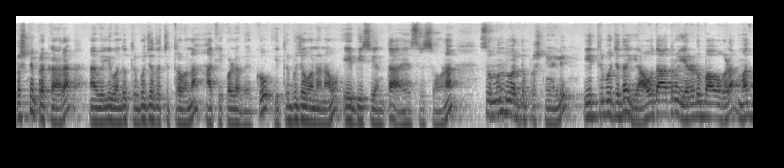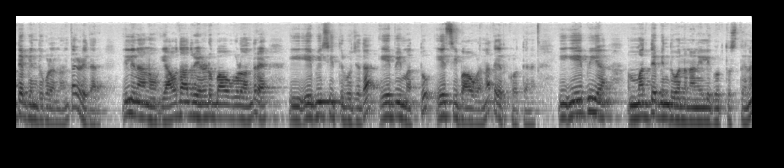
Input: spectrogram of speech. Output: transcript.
ಪ್ರಶ್ನೆ ಪ್ರಕಾರ ನಾವಿಲ್ಲಿ ಒಂದು ತ್ರಿಭುಜದ ಚಿತ್ರವನ್ನು ಹಾಕಿಕೊಳ್ಳಬೇಕು. ಈ ತ್ರಿಭುಜವನ್ನು ನಾವು ಎ ಬಿ ಸಿ ಅಂತ ಹೆಸರಿಸೋಣ. ಸೊ ಮುಂದುವರೆದ ಪ್ರಶ್ನೆಯಲ್ಲಿ ಈ ತ್ರಿಭುಜದ ಯಾವುದಾದ್ರೂ ಎರಡು ಬಾವುಗಳ ಮಧ್ಯ ಬಿಂದುಗಳನ್ನು ಅಂತ ಹೇಳಿದ್ದಾರೆ. ಇಲ್ಲಿ ನಾನು ಯಾವುದಾದ್ರೂ ಎರಡು ಬಾವುಗಳು ಅಂದರೆ ಈ ಎ ಬಿ ಸಿ ತ್ರಿಭುಜದ ಎ ಬಿ ಮತ್ತು ಎ ಸಿ ಬಾವುಗಳನ್ನು ತೆಗೆದುಕೊಳ್ತೇನೆ. ಈ ಎ ಬಿಯ ಮಧ್ಯ ಬಿಂದುವನ್ನು ನಾನು ಇಲ್ಲಿ ಗುರುತಿಸ್ತೇನೆ,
